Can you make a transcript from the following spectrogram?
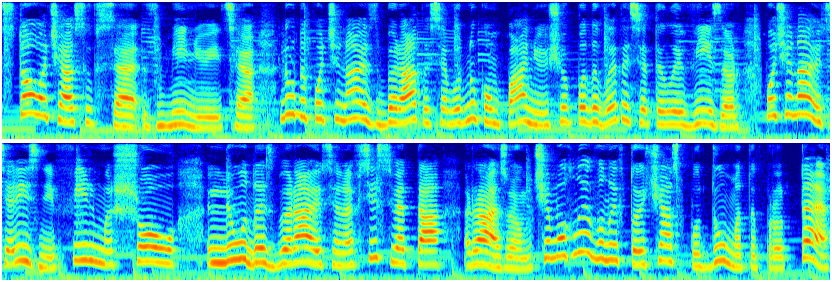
З того часу все змінюється. Люди починають збиратися в одну компанію, щоб подивитися телевізор. Починаються різні фільми, шоу. Люди збираються на всі свята разом. Чи могли вони в той час подумати про те,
